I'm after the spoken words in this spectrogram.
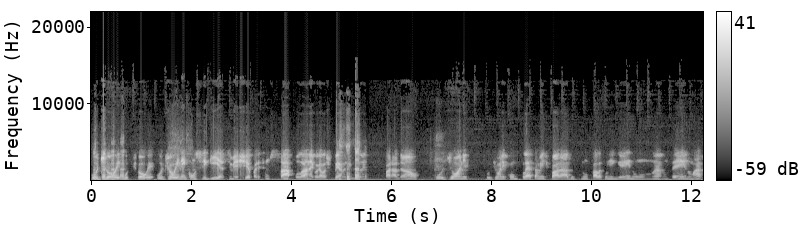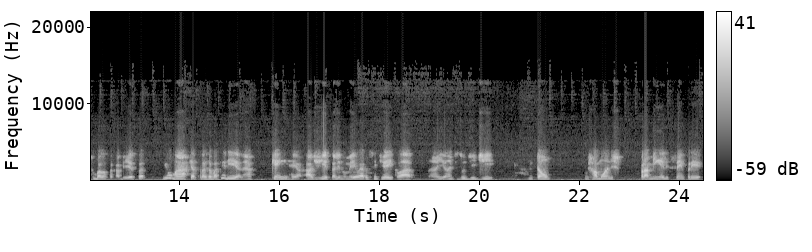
O Joey, o Joey, o Joey nem conseguia se mexer, parecia um sapo lá, né, com aquelas pernas gigantes, paradão. O Johnny, o Johnny completamente parado, não fala com ninguém, não, não, né, não tem, no máximo balança a cabeça e o Mark atrás da bateria, né? Quem agita ali no meio era o CJ, claro, né? e antes o Didi. Então, os Ramones, para mim, eles sempre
